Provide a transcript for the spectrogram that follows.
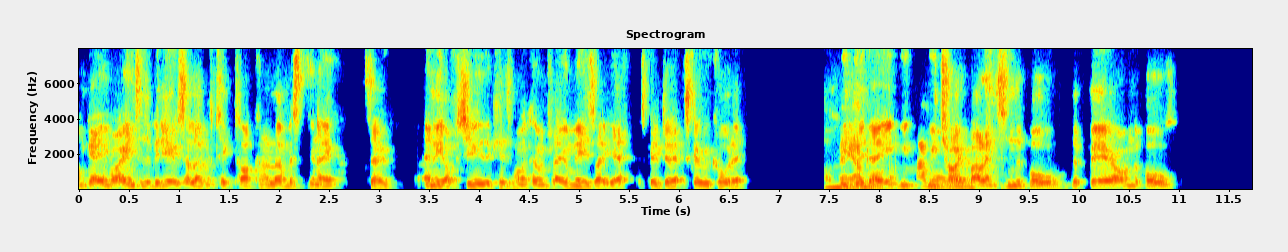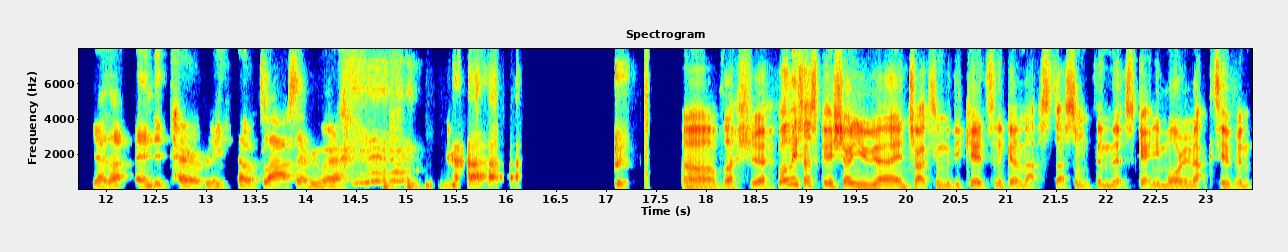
I'm getting right into the videos. I love my TikTok and I love this, you know. So any opportunity the kids want to come and play with me is like, yeah, let's go do it. Let's go record it. Oh, man, we did I'm a we, we tried balancing the ball, the beer on the ball. Yeah, that ended terribly. That was glass everywhere. oh, bless you. Well, at least that's good. showing you uh, interacting with your kids, and again, that's that's something that's getting you more interactive and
